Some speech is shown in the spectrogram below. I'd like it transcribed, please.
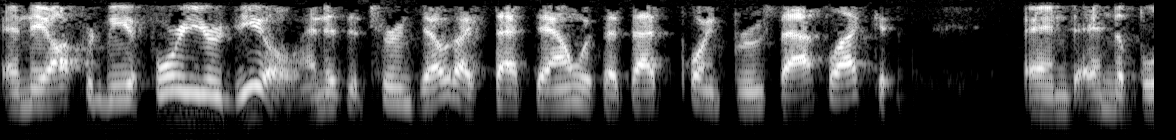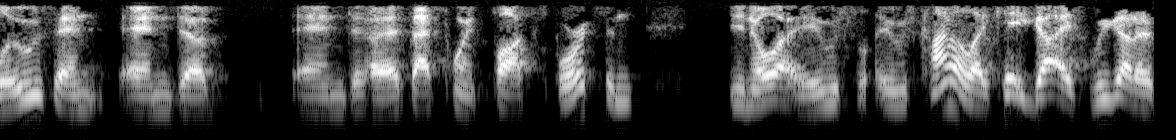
and they offered me a four-year deal. And as it turns out, I sat down with at that point Bruce Affleck and and the Blues, and and uh, and uh, at that point Fox Sports, and you know it was it was kind of like, hey guys, we got to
